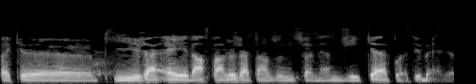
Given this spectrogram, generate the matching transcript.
Fait que euh, puis hey, dans ce temps-là, j'ai attendu une semaine, j'ai capoté ben là.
